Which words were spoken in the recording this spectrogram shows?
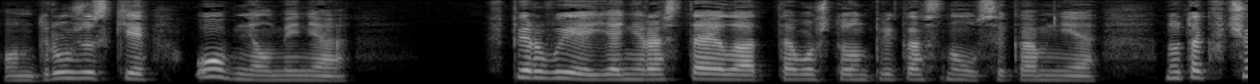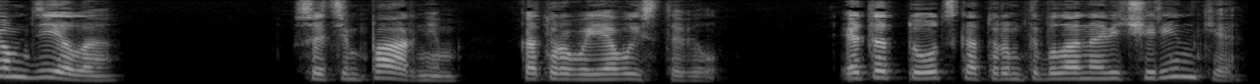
Он дружески обнял меня. Впервые я не растаяла от того, что он прикоснулся ко мне. «Ну так в чем дело?» «С этим парнем, которого я выставил». «Это тот, с которым ты была на вечеринке?»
